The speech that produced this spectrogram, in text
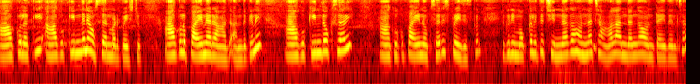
ఆకులకి ఆకు కిందనే వస్తుంది అనమాట పెస్ట్. ఆకుల పైన రాదు. అందుకని ఆకు కింద ఒకసారి ఆకుకు పైన ఒకసారి స్ప్రే చేసుకుని. ఇప్పుడు ఈ మొక్కలు అయితే చిన్నగా ఉన్నా చాలా అందంగా ఉంటాయి తెలుసా?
